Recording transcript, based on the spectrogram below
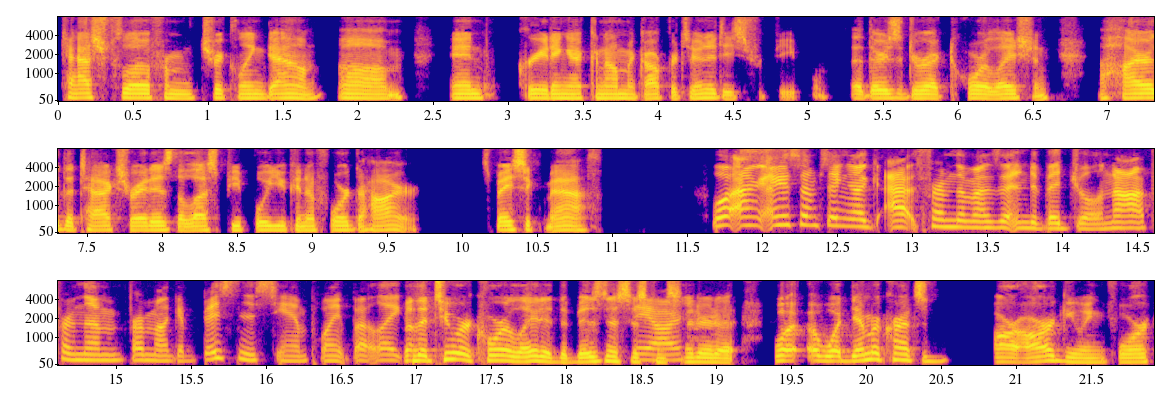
cash flow from trickling down um, and creating economic opportunities for people. That there's a direct correlation. The higher the tax rate is, the less people you can afford to hire. It's basic math. Well, I, I guess I'm saying like at, from them as an individual, not from them from like a business standpoint, but like. But the two are correlated. The business is considered are. a what uh, what Democrats are arguing for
